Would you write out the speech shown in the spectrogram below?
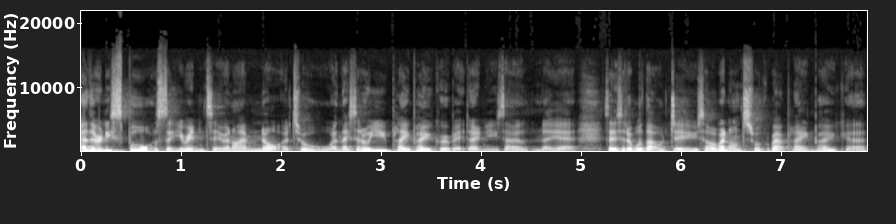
"Are there any sports that you're into?" And I'm not at all. And they said, "Oh, you play poker a bit, don't you?" So yeah. So they said, oh, "Well, that would do." So I went on to talk about playing poker,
